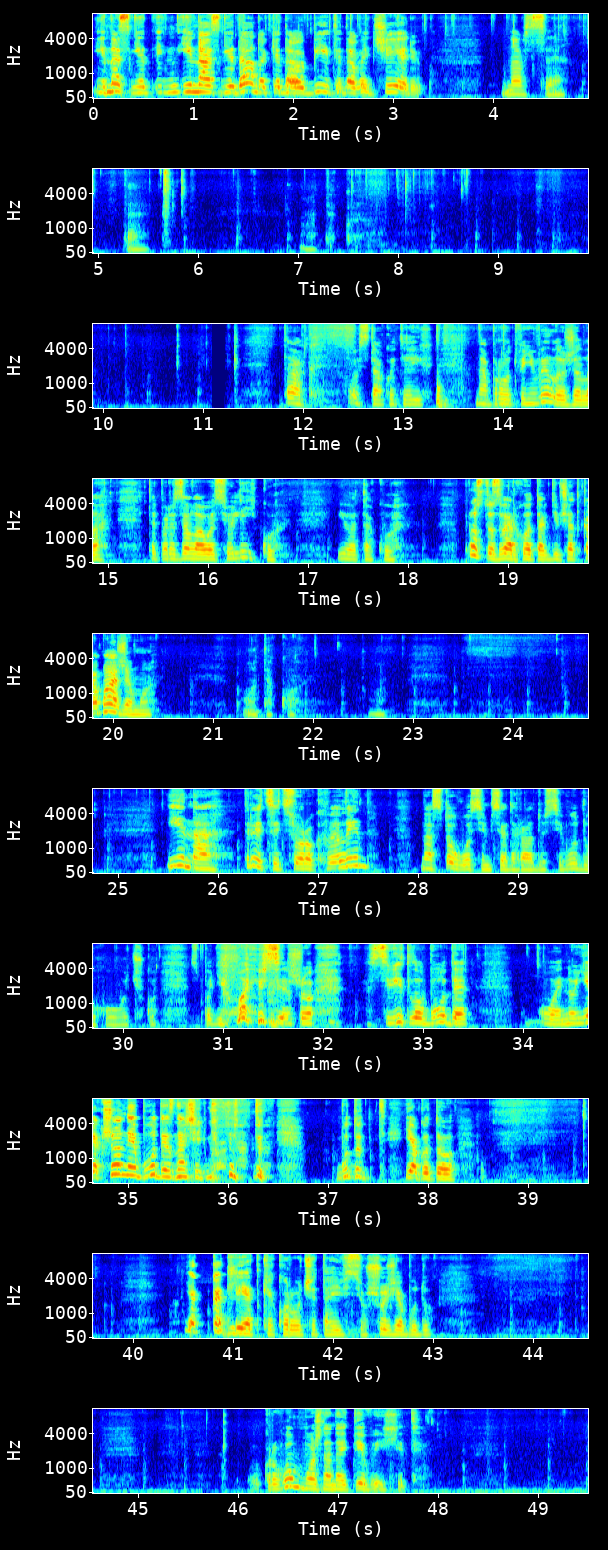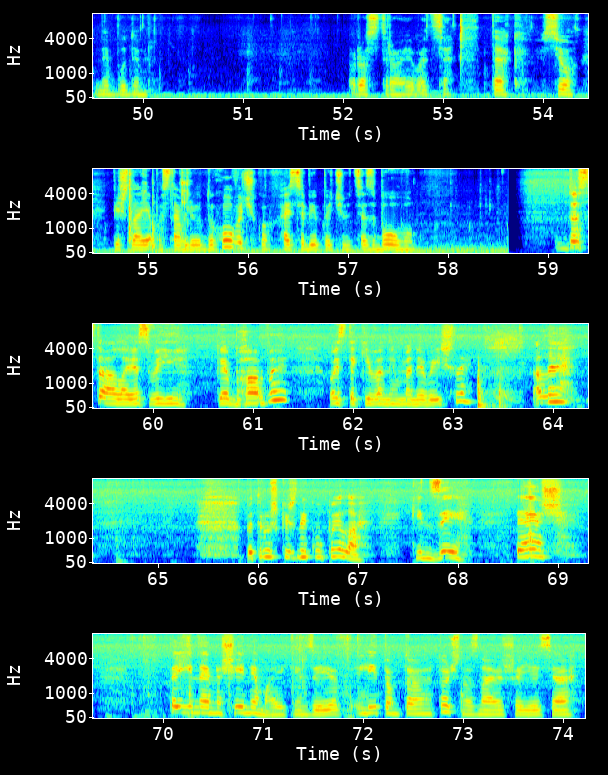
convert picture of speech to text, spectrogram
І на, сні... і на сніданок, і на обід, і на вечерю. На все. Так. Так, ось так от я їх на противень виложила. Тепер взяла ось олійку і отаку. Просто зверху отак, дівчатка, мажемо. Отаку. І на 30-40 хвилин на 180 градусів у духовочку. Сподіваюся, що світло буде. Ой, ну якщо не буде, значить будуть, будуть як ото як котлетки, коротше, та і все. Що ж я буду? Кругом можна знайти вихід. Не будемо розстраюватися. Так, все, пішла, я поставлю духовочку, хай собі печуться з Богом. достала я свої кебаби. Ось такі вони в мене вийшли. Але петрушки ж не купила, кінзи теж. Та її, мабуть, ще й немає кінзи. Я літом то точно знаю, що є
